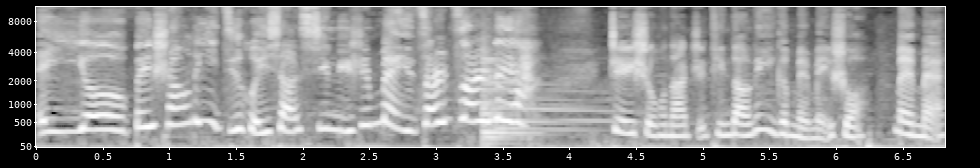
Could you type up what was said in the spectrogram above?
哎呦，悲伤立即回笑，心里是美滋滋的呀。这时候呢，只听到另一个美眉说：“妹妹。”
